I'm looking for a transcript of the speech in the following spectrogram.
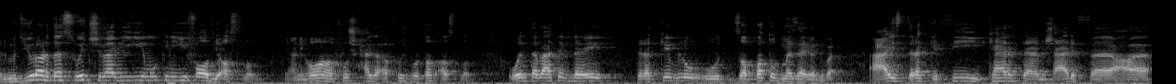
ال modular ده switch بقى بيجي ممكن يجي فاضي أصلا. يعني هو ما فيهوش حاجة ما فيهوش بورتات أصلا. وأنت بقى تبدأ إيه؟ تركب له وتظبطه بمزاجك بقى. عايز تركب فيه كارتة مش عارف آه، ع-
